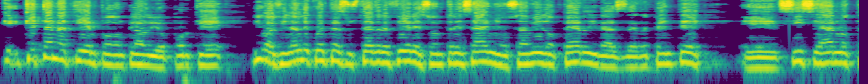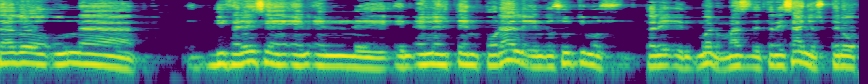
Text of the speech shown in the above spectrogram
¿Qué, tan a tiempo, don Claudio? Porque, digo, al final de cuentas usted refiere, son tres años, ha habido pérdidas, de repente eh, sí se ha notado una diferencia en, en, eh, en, el temporal en los últimos, bueno, más de tres años, pero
